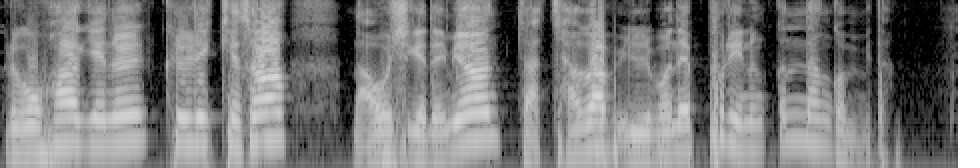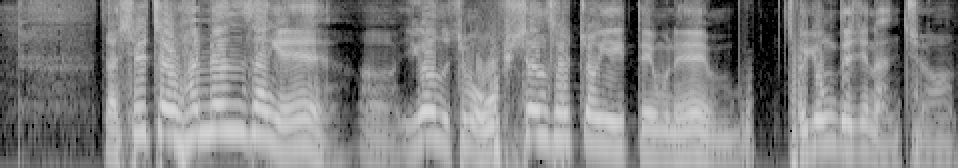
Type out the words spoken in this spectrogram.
그리고 확인을 클릭해서 나오시게 되면 자 작업 1번의 풀이는 끝난 겁니다 자 실제 화면상에 어, 이건 좀 옵션 설정이기 때문에 적용되진 않죠.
